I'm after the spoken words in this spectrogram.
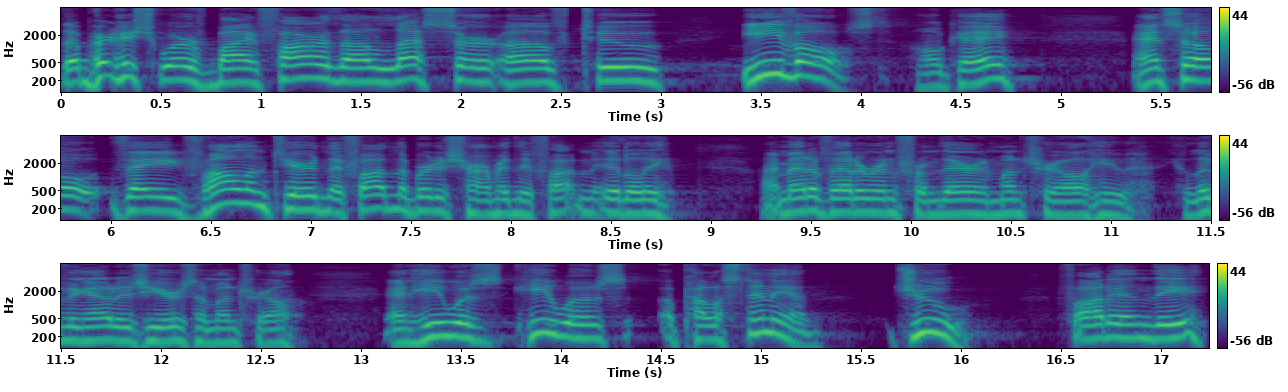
the British were by far the lesser of two evils, okay? And so they volunteered and they fought in the British Army, they fought in Italy. I met a veteran from there in Montreal, he living out his years in Montreal, and he was he was a Palestinian. Jew, fought in the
